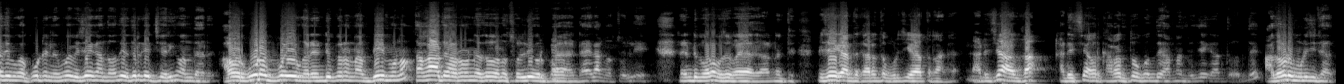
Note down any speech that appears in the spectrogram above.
அதிமுக கூட்டணி இருக்கும்போது விஜயகாந்த் வந்து எதிர்க்கட்சி வரைக்கும் வந்தார். அவர் கூட போய் இவங்க ரெண்டு பேரும் நான் பீமனும் தகாதவனும் ஏதோ ஒன்று சொல்லி ஒரு டைலாக சொல்லி ரெண்டு பேரும் விஜயகாந்த் கரத்தை பிடிச்சி ஏத்துனாங்க. கடைசியா அதுதான். கடைசி அவர் கரம் தூக்கு வந்து அண்ணன் விஜயகாந்த் வந்து அதோட முடிஞ்சிட்டார்.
